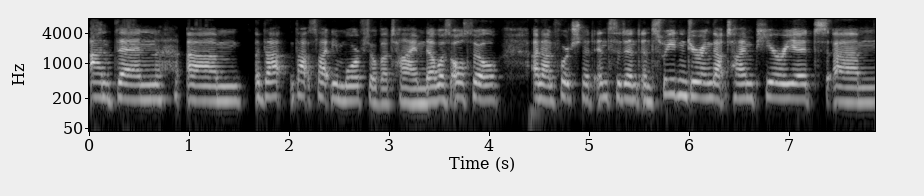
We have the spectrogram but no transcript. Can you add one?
and then um, that that slightly morphed over time. There was also an unfortunate incident in Sweden during that time period um,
